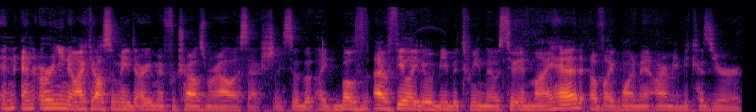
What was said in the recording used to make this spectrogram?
and and or you know I could also make the argument for Trials Morales actually. So the, like both, I feel like it would be between those two in my head of like one man army because you're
